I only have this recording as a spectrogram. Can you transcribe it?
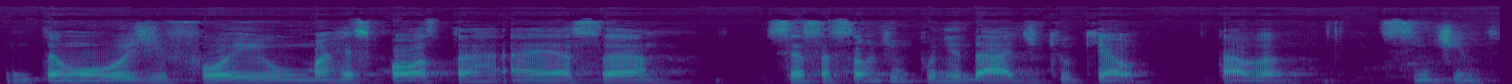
Então, hoje foi uma resposta a essa sensação de impunidade que o Kel estava sentindo.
